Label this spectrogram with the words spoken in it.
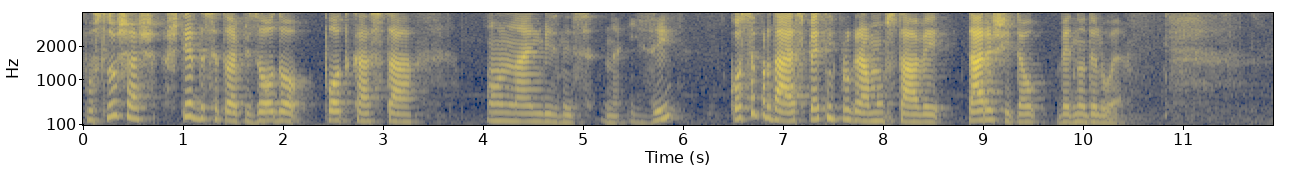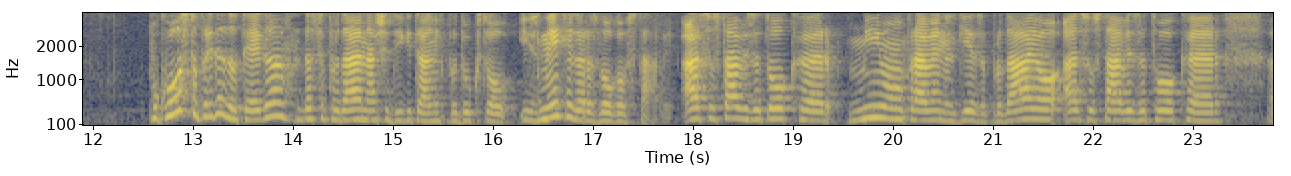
Poslušaš 40. epizodo podcasta Online Business na Easy. Ko se prodaja spletnih programov, stavi ta rešitev vedno deluje. Pogosto pride do tega, da se prodaja naših digitalnih produktov iz nekega razloga ustavi. Ali se ustavi zato, ker mi imamo prave energije za prodajo, ali se ustavi zato, ker uh,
